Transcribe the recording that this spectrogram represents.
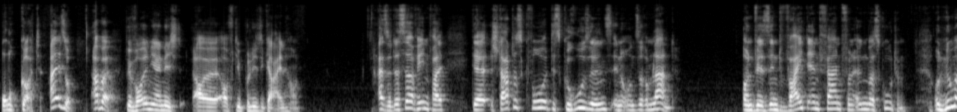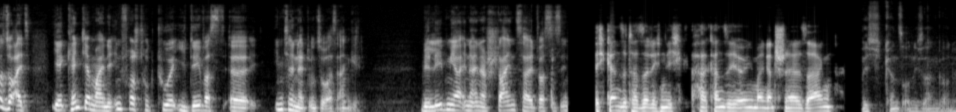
oh Gott. Also, aber wir wollen ja nicht äh, auf die Politiker einhauen. Also, das ist auf jeden Fall der Status quo des Gruselns in unserem Land. Und wir sind weit entfernt von irgendwas Gutem. Und nur mal so als, ihr kennt ja meine Infrastrukturidee, was äh, Internet und sowas angeht. Wir leben ja in einer Steinzeit, was das Internet. Ich kann sie tatsächlich nicht, kann sie irgendwann ganz schnell sagen. Ich kann es auch nicht sagen gerade.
